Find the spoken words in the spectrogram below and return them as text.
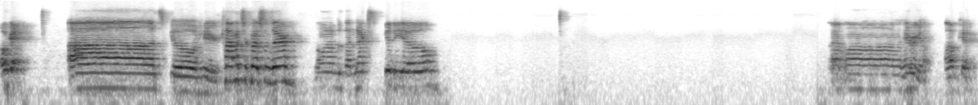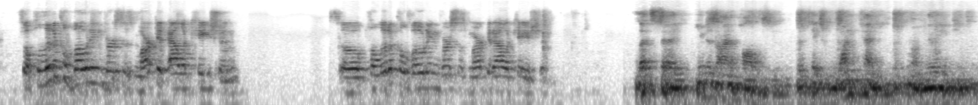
Okay, uh, let's go here. Comments or questions there? On to the next video. That one, here we go. Okay, so political voting versus market allocation. So political voting versus market allocation. Let's say you design a policy that takes one penny from a million people.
